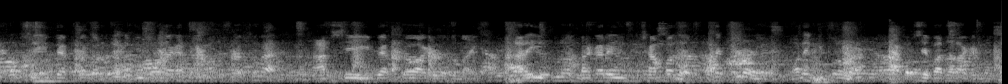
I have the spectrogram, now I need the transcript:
এখন সেই ব্যবসা করার জন্য বিভিন্ন জায়গা থেকে মানুষ আসছে না, আর সেই ব্যবসাও আগের মতো নাই। আর এই পুরান ঢাকার এই শ্যামবাজার, অনেক পুরনো, অনেকই পুরনো। এখন সে বাজার আগের মতো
